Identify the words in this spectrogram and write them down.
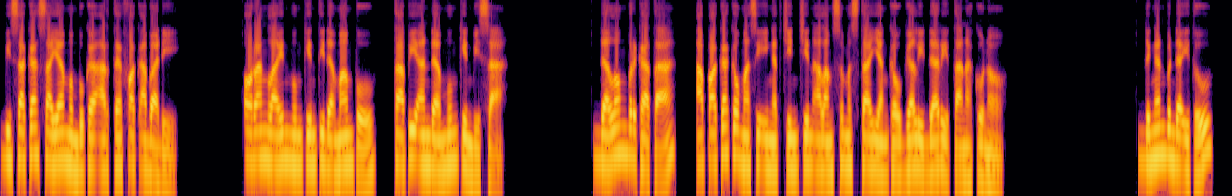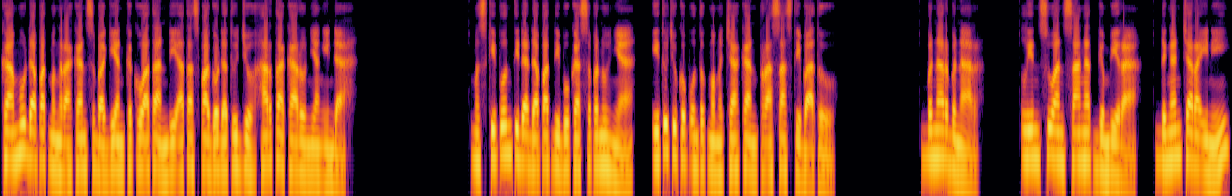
Bisakah saya membuka artefak abadi? Orang lain mungkin tidak mampu, tapi Anda mungkin bisa. Dalong berkata, apakah kau masih ingat cincin alam semesta yang kau gali dari tanah kuno? Dengan benda itu, kamu dapat mengerahkan sebagian kekuatan di atas pagoda tujuh harta karun yang indah. Meskipun tidak dapat dibuka sepenuhnya, itu cukup untuk memecahkan prasasti batu. Benar-benar. Lin Xuan sangat gembira. Dengan cara ini,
